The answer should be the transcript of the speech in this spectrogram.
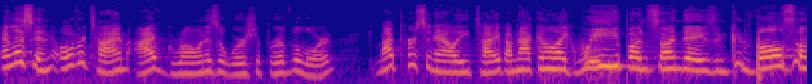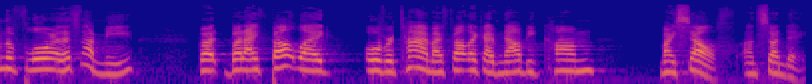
And listen, over time I've grown as a worshiper of the Lord. My personality type, I'm not going to like weep on Sundays and convulse on the floor. That's not me. But but I felt like over time I felt like I've now become myself on Sunday.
